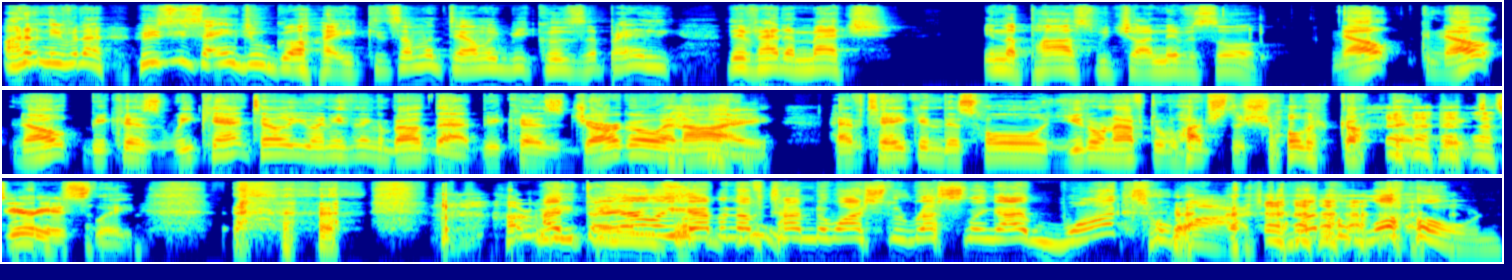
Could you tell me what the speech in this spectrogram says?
I don't even know who's this Angel guy. Can someone tell me? Because apparently they've had a match in the past which I never saw. No, no, no, because we can't tell you anything about that because Jargo and I have taken this whole you don't have to watch the shoulder content thing seriously. I, I really don't barely have fucking enough clue. time to watch the wrestling I want to watch, let alone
